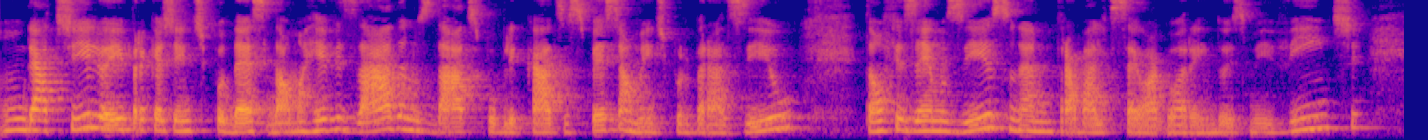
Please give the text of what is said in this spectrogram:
um gatilho aí para que a gente pudesse dar uma revisada nos dados publicados, especialmente por Brasil. Então fizemos isso, né? Num trabalho que saiu agora em 2020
